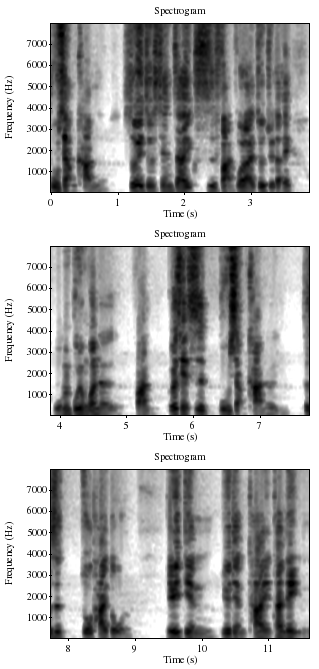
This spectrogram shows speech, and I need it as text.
不想看了，所以就现在是反过来就觉得，哎，我们不用问了，反而且是不想看而已，就是做太多了，有一点，有一点太太累了，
